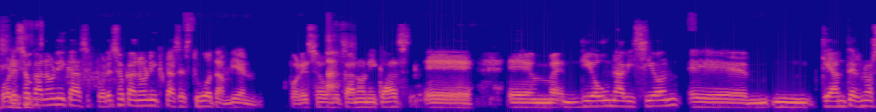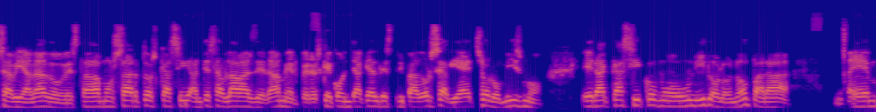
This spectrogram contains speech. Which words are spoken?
Por eso Canónicas, por eso Canónicas estuvo también. Por eso ah. Canónicas eh, em, dio una visión em, que antes no se había dado. Estábamos hartos casi, antes hablabas de Dahmer, pero es que con Jack el Destripador se había hecho lo mismo. Era casi como un ídolo, ¿no? Para, Em,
